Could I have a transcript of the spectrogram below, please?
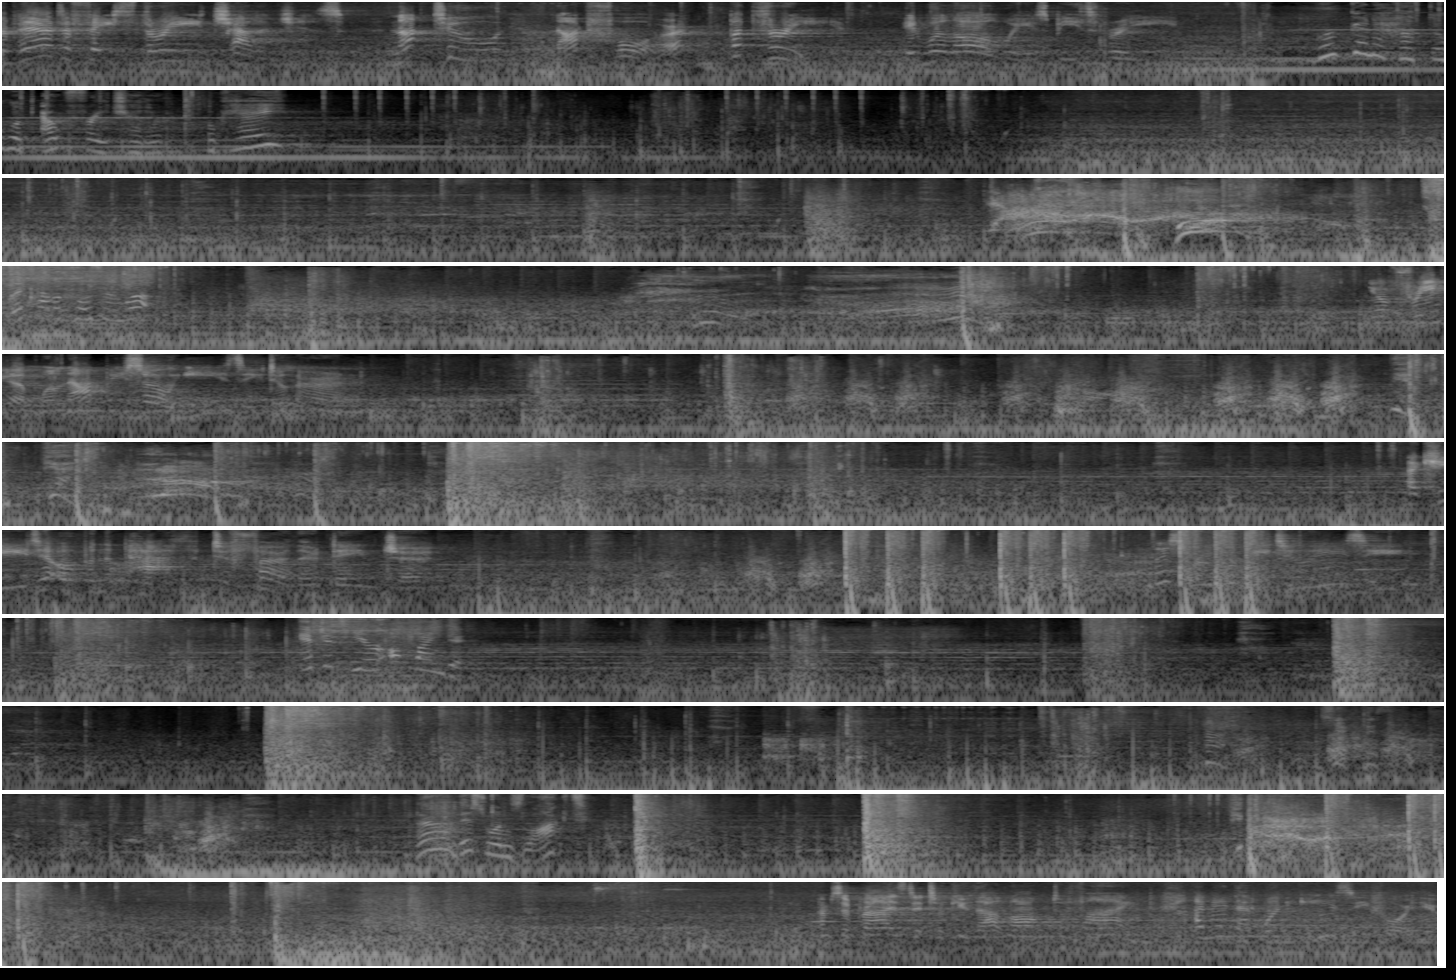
Prepare to face three challenges. Not two, not four, but three. It will always be three. We're gonna have to look out for each other, okay? This one's locked. I'm surprised it took you that long to find. I made that one easy for you.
